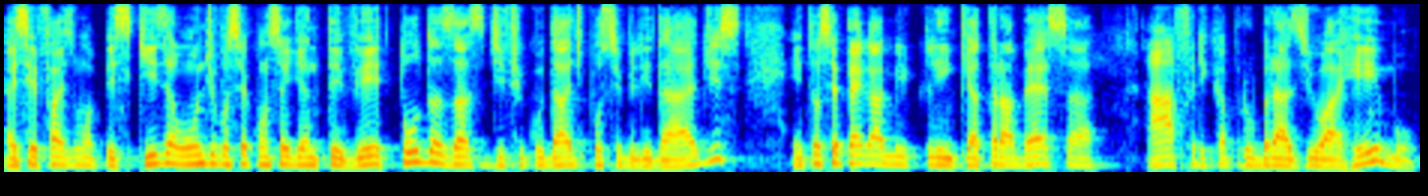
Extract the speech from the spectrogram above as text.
Aí você faz uma pesquisa onde você consegue antever todas as dificuldades e possibilidades. Então você pega a Mirklin que atravessa a África para o Brasil a remo,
